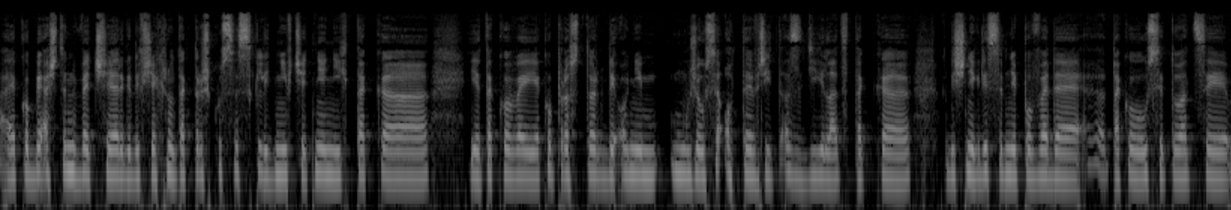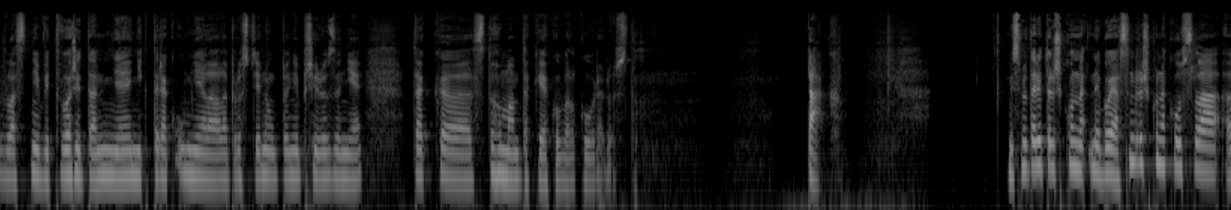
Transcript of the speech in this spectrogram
a jakoby až ten večer, kdy všechno tak trošku se sklidní, včetně nich, tak eh, je takový jako prostor, kdy oni můžou se otevřít a sdílet, tak eh, když někdy se mně povede takovou situaci vlastně vytvořit a mě nikterak uměla, ale prostě jenom úplně přirozeně, tak z toho mám taky jako velkou radost. Tak. My jsme tady trošku, nebo já jsem trošku nakousla uh,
